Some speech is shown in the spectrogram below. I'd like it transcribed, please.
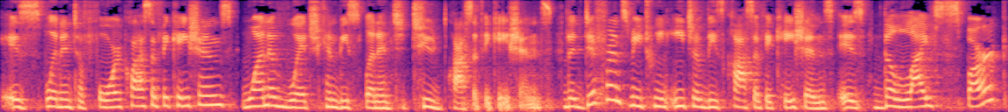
is split into four classifications, one of which can be split into two classifications. The difference between each of these classifications is the life spark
